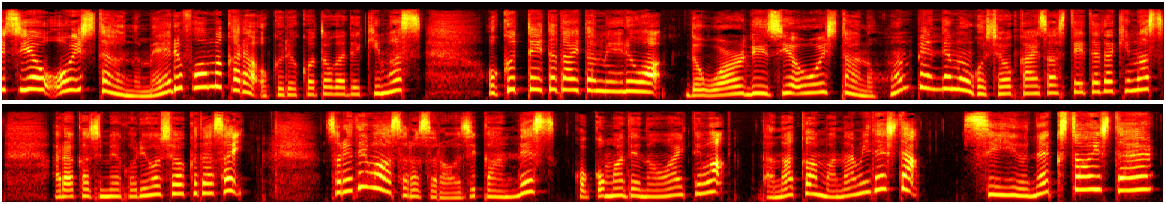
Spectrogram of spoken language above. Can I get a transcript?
is Your Oyster のメールフォームから送ることができます。送っていただいたメールは The World is Your Oyster の本編でもご紹介させていただきます。あらかじめご了承ください。それではそろそろお時間です。ここまでのお相手は田中まなみでした。See you next oyster!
